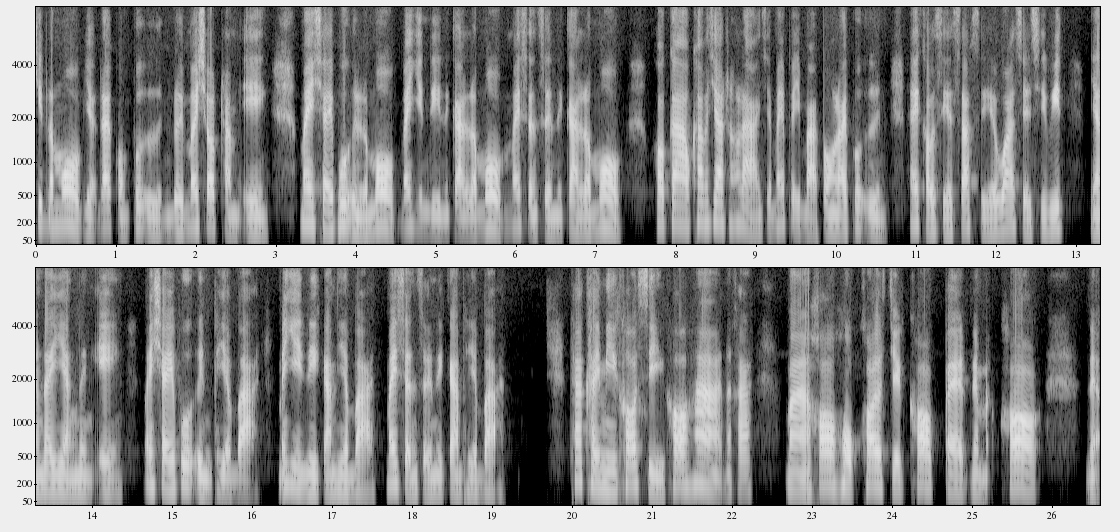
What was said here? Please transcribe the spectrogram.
คิดละโมบอยากได้ของผู้อื่น โดยไม่ชอบทำเอง ไม่ใช้ผู้อื่นละโมบ ไม่ยินดีในการละโมบ ไม่สรรเสริญในการละโมบ ข้อเก้าข้าพเจ้าทั้งหลายจะไม่ปฏิบัติปองร้ายผู้อื่น ให้เขาเสียทรัพย์เสียว่าเสียชีวิตอย่างใดอย่างหนึ่งเอง ไม่ใช้ผู้อื่นพยาบาท ไม่ยินดีการพยาบาท ไม่สรรเสริญในการพยาบาท ถ้าใครมีข้อสี่ข้อห้านะคะมาข้อหกข้อเจ็ดข้อแปดเนี่ยข้อเนี่ย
